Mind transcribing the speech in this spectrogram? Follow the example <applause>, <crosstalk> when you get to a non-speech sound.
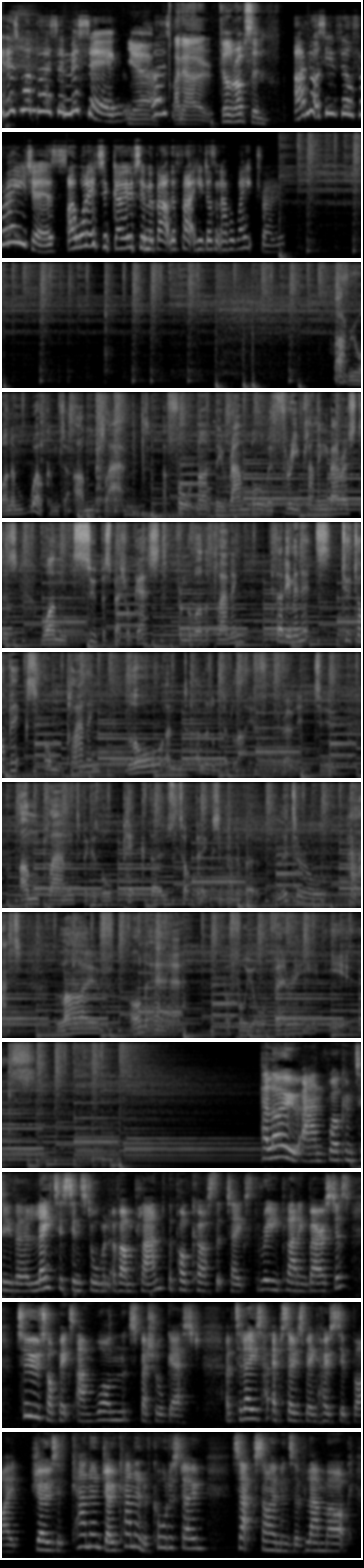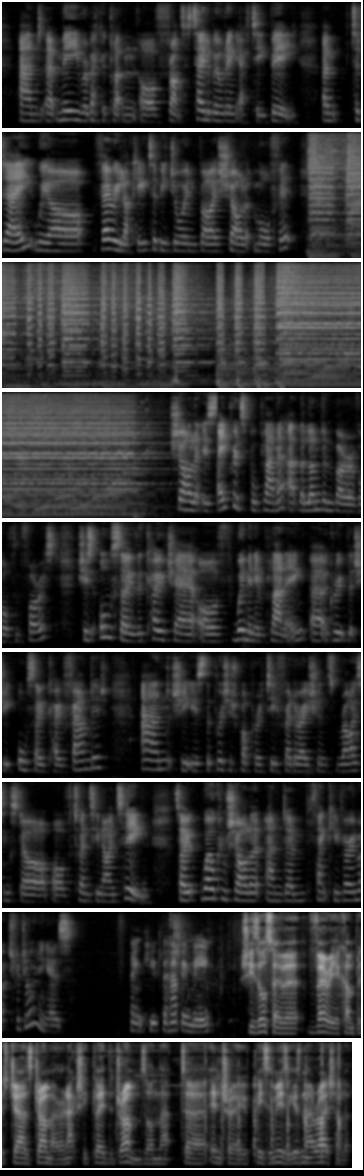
wait, there's one person missing. Yeah. Where's- I know. Phil Robson. I've not seen Phil for ages. I wanted to go to him about the fact he doesn't have a Waitrose. Hi everyone, and welcome to Unplanned, a fortnightly ramble with three planning barristers, one super special guest from the world of planning, 30 minutes, two topics on planning, law, and a little bit of life thrown into. Unplanned because we'll pick those topics out of a literal hat, live on air, before your very ears. Hello, and welcome to the latest instalment of Unplanned, the podcast that takes three planning barristers, two topics, and one special guest. Um, today's episode is being hosted by Joseph Cannon, Joe Cannon of Cornerstone, Zack Simons of Landmark, and uh, me, Rebecca Clutton of Francis Taylor Building, FTB. Um, today, we are very lucky to be joined by Charlotte Morphet. Charlotte is a principal planner at the London Borough of Waltham Forest. She's also the co chair of Women in Planning, uh, a group that she also co founded. And she is the British Property Federation's Rising Star of 2019. So, welcome, Charlotte, and um, thank you very much for joining us. Thank you for having me. She's also a very accomplished jazz drummer and actually played the drums on that uh, intro piece of music. Isn't that right, Charlotte?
